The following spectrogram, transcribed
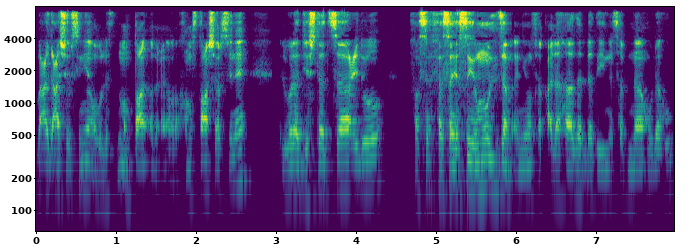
بعد عشر سنين أو 15 سنة الولد يشتد ساعده فسيصير ملزم أن ينفق على هذا الذي نسبناه له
